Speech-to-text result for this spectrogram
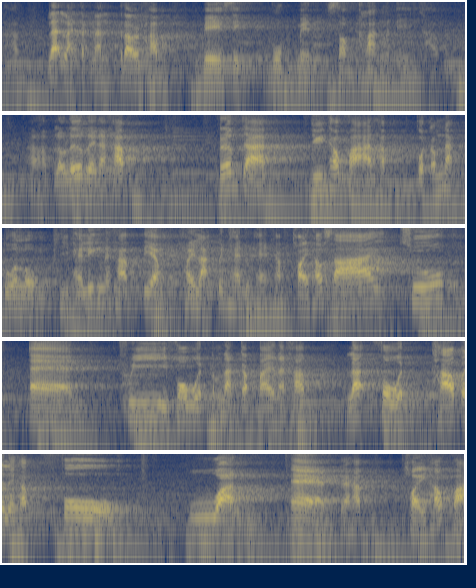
นะครับและหลังจากนั้นเราจะทำ basic movement สองครั้งนั่นเองครับเอาละครับเราเริ่มเลยนะครับ เริ่มจากยืนเท้าขวาครับกดน้ำหนักตัวลง P pairing นะครับ เตรียมถอยหลังเป็น hand to hand ครับ ถอยเท้าซ้าย two and three forward น้ำหนักกลับไปนะครับ และ forward เท้าไปเลยครับ four one and นะครับ ถอยเท้าขวา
